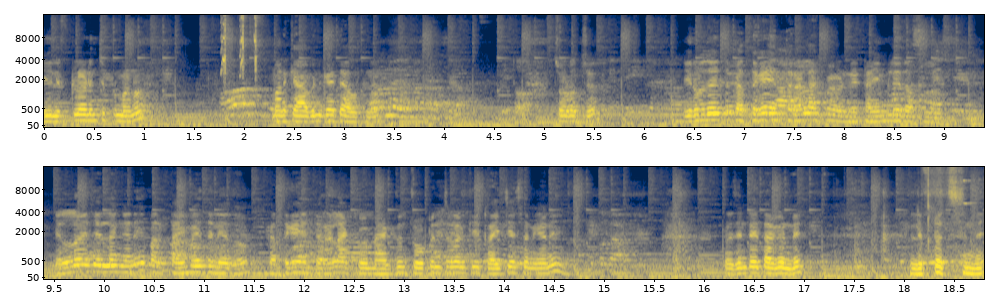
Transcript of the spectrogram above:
ఈ లిఫ్ట్లో నుంచి ఇప్పుడు మనం మన క్యాబిన్కి అయితే వెళ్తున్నాం. చూడొచ్చు. ఈరోజు అయితే పెద్దగా ఏం తిరగలేకపోయామండి టైం లేదు అసలు. ఎల్లో అయితే వెళ్ళాం కానీ మనకు టైం అయితే లేదు. పెద్దగా ఏం తిరగలేకపోయాం. మ్యాక్సిమం చూపించడానికి ట్రై చేశాను కానీ ప్రజెంట్ అయితే అగండి లిఫ్ట్ వచ్చింది.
